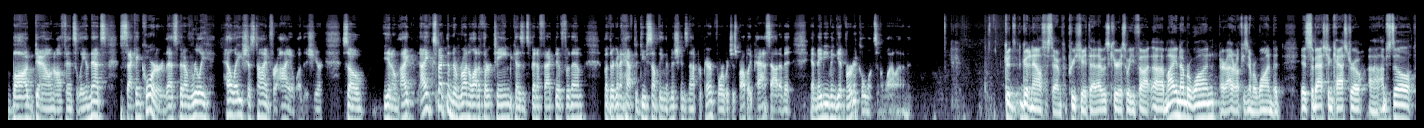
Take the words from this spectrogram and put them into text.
bogged down offensively. And that's second quarter. That's been a really hellacious time for Iowa this year. So you know, I, I expect them to run a lot of 13 because it's been effective for them, but they're going to have to do something that Michigan's not prepared for, which is probably pass out of it and maybe even get vertical once in a while out of it. Good, good analysis there. I appreciate that. I was curious what you thought. Uh, my number one, or I don't know if he's number one, but is Sebastian Castro. Uh, I'm still,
